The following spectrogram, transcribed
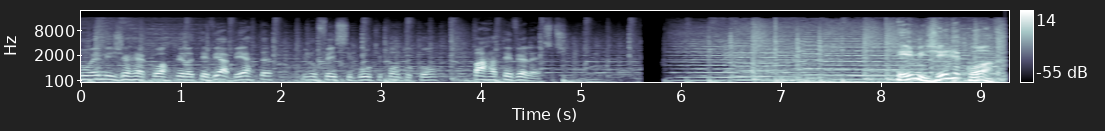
no MG Record pela TV aberta e no facebook.com TV Leste. MG Record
